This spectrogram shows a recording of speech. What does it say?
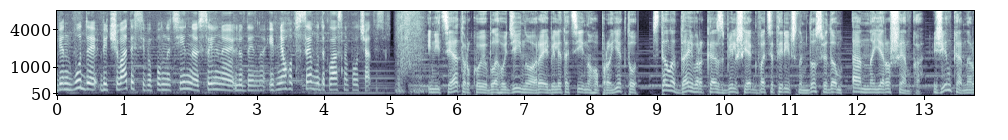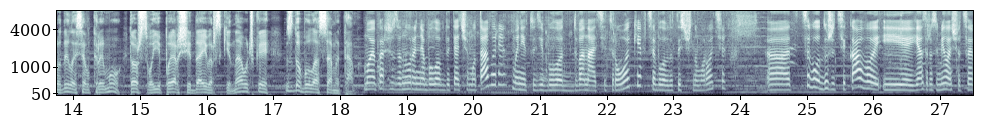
він буде відчувати себе повноцінною, сильною людиною, і в нього все буде класно получатися. Ініціаторкою благодійного реабілітаційного проєкту стала дайверка з більш як 20-річним досвідом Анна Ярошенко. Жінка народилася в Криму, тож свої перші дайверські навички здобула саме там. Моє перше занурення було в дитячому таборі. Мені тоді було 12 років. Це було в 2000 році. Е, Це було дуже цікаво, і я зрозуміла, що це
